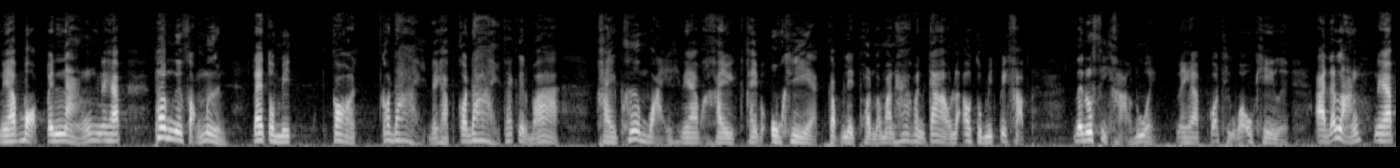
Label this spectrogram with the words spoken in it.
นะครับ เบาะเป็นหนังนะครับ เพิ่มเงิน 20,000 ได้ตัวมิด ก็ก็ได้นะครับก็ได้ถ้าเกิดว่าใครเพิ่มไหวนะครับใครใครโอเคกับเลทผ่อนประมาณ 5,900 แล้วเอาตัวมิดไปขับ ได้รถสีขาวด้วยนะครับก็ถือว่าโอเคเลยอะด้านหลังนะครับ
